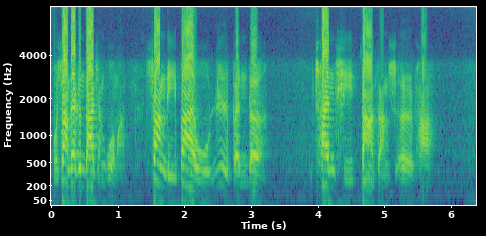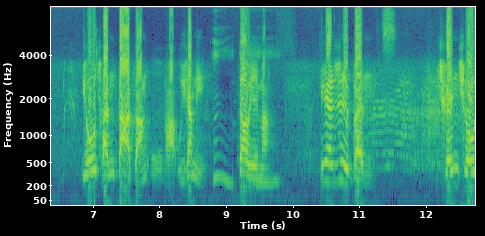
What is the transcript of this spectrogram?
我上礼拜跟大家讲过嘛，上礼拜五日本的川崎大涨十二趴，游船大涨五趴，为什么？嗯，知道原因吗？因为日本全球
